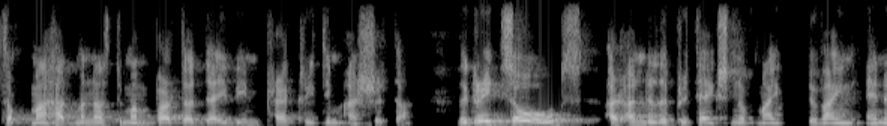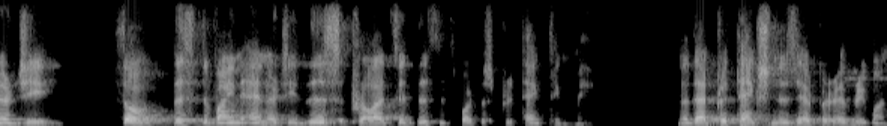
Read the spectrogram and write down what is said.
so Mahatmanas Mamparta Daivim Prakritim Ashrita. The great souls are under the protection of my divine energy. So this divine energy, this Prahlad said, this is what was protecting me. Now that protection is there for everyone.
